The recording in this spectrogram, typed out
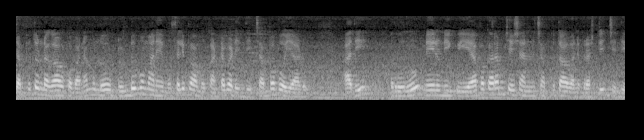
చంపుతుండగా ఒక వనములో డుండుబం అనే ముసలిపాము కంటబడింది. చంపబోయాడు. అది రురు నేను నీకు ఏ అపకారం చేశానని చంపుతావని ప్రశ్నించింది.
